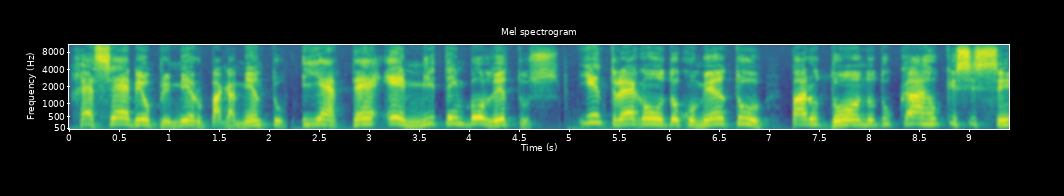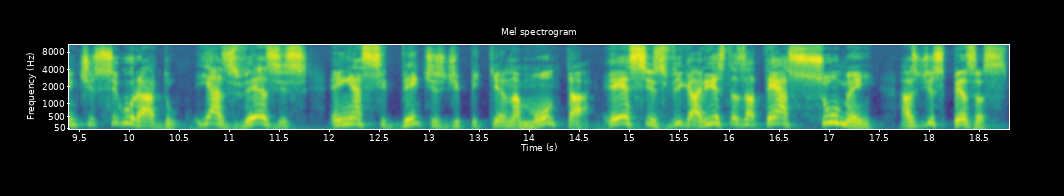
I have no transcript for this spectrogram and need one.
Recebem o primeiro pagamento e até emitem boletos e entregam o documento para o dono do carro que se sente segurado. E às vezes, em acidentes de pequena monta, esses vigaristas até assumem as despesas,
